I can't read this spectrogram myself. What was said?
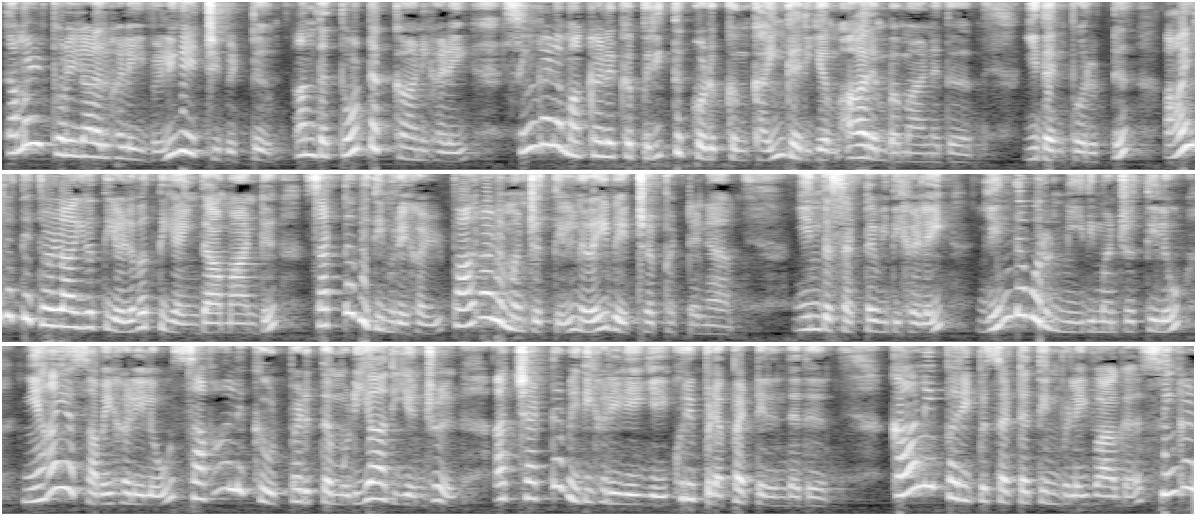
தமிழ் தொழிலாளர்களை வெளியேற்றிவிட்டு அந்த தோட்டக்காணிகளை சிங்கள மக்களுக்கு பிரித்துக் கொடுக்கும் கைங்கரியம் ஆரம்பமானது. இதன் பொருட்டு ஆயிரத்தி தொள்ளாயிரத்தி எழுபத்தி ஐந்தாம் ஆண்டு சட்ட விதிமுறைகள் பாராளுமன்றத்தில் நிறைவேற்றப்பட்டன. இந்த சட்ட விதிகளை எந்த ஒரு நீதிமன்றத்திலோ நியாய சபைகளிலோ சவாலுக்கு உட்படுத்த முடியாது என்று அச்சட்ட விதிகளிலேயே குறிப்பிடப்பட்டிருந்தது. காணி பறிப்பு சட்டத்தின் விளைவாக சிங்கள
